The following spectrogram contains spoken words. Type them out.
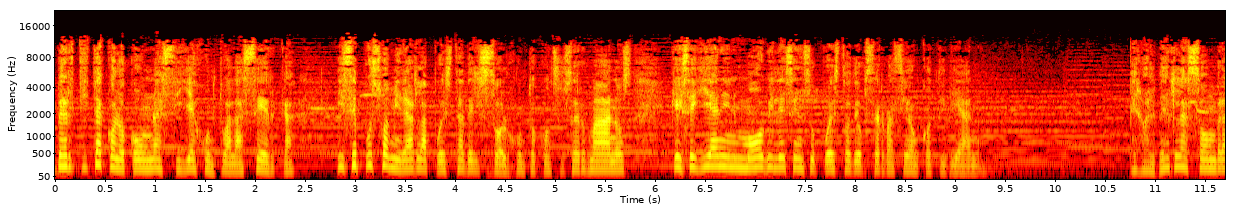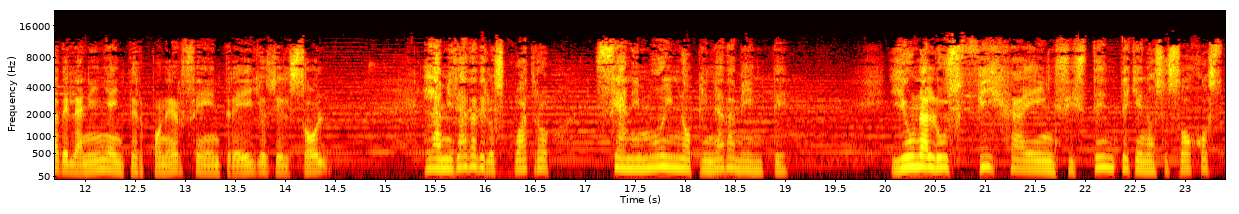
Bertita colocó una silla junto a la cerca y se puso a mirar la puesta del sol junto con sus hermanos, que seguían inmóviles en su puesto de observación cotidiano. Pero al ver la sombra de la niña interponerse entre ellos y el sol, la mirada de los cuatro se animó inopinadamente y una luz fija e insistente llenó sus ojos,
